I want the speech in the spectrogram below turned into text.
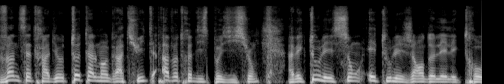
27 radios totalement gratuites à votre disposition, avec tous les sons et tous les genres de l'électro.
